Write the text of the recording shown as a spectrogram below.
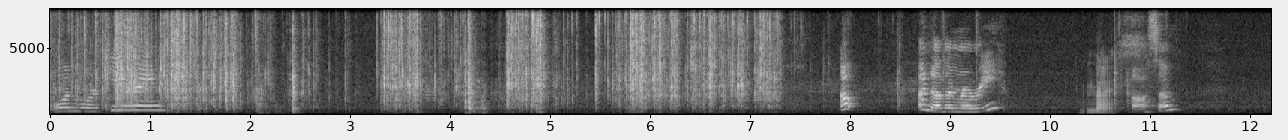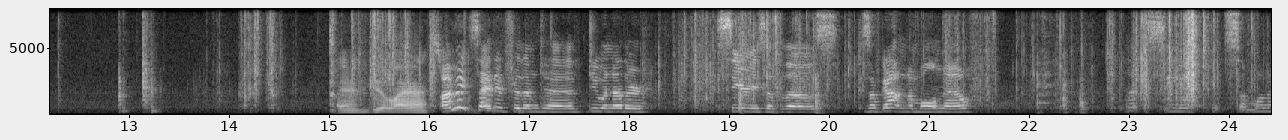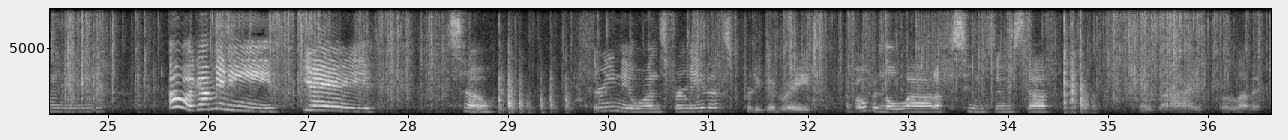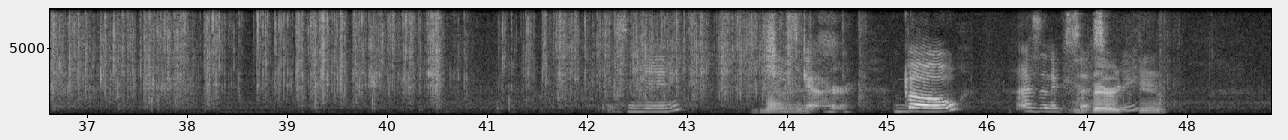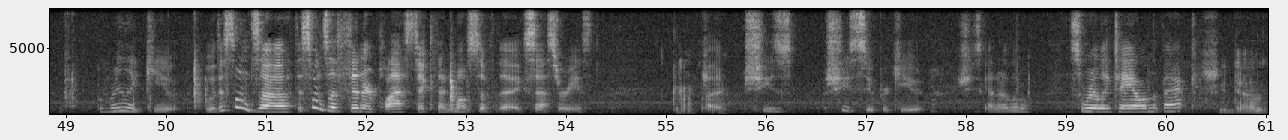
One more keyring. Oh, another Marie. Nice. Awesome. And your last. I'm one. excited for them to do another series of those because I've gotten them all now. Let's see if it's someone I need. Oh, I got Minnie! Yay! So, three new ones for me. That's a pretty good rate. I've opened a lot of Tsum Tsum stuff because I love it. There's Minnie. Nice. She's got her bow as an accessory. Very cute. Really cute. Ooh, this one's a this one's a thinner plastic than most of the accessories, Gotcha. but she's she's super cute. She's got her little swirly tail in the back, She does.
